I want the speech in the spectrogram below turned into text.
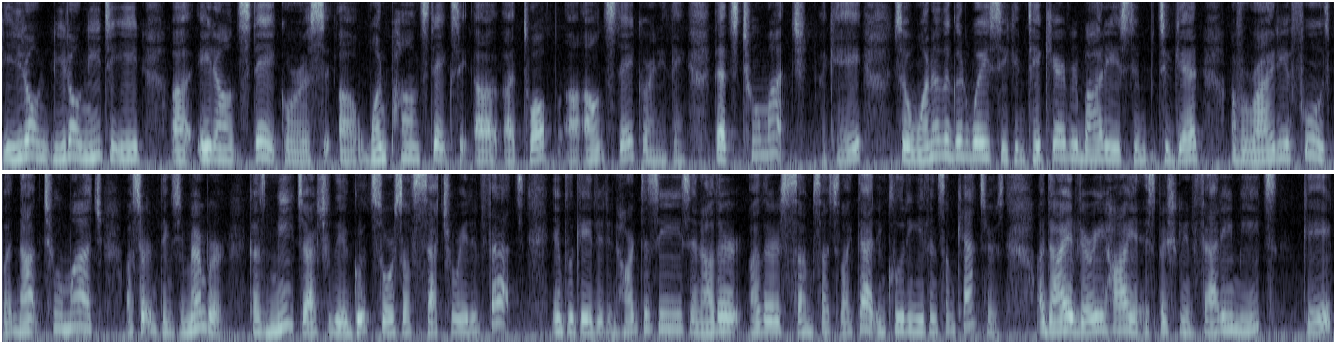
You don't you don't need to eat uh, eight ounce steak or a uh, one pound steak, uh, a 12 uh, ounce steak or anything. That's too much. Okay, so one of the good ways you can take care of your body is to, to get a variety of foods, but not too much of certain things. Remember, because meats are actually a good source of saturated fats, implicated in heart disease and other other some such like that, including even some cancers. A diet very high, especially in fatty meats. Okay,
